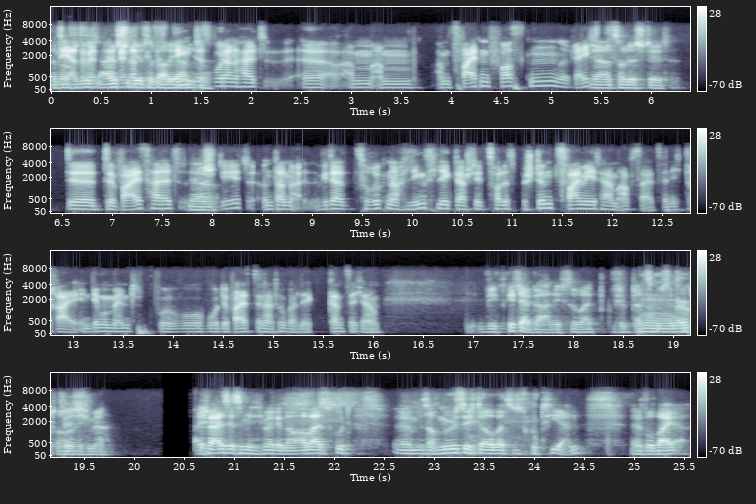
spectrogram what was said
nee, also wenn, einstudierte wenn das Variante. Ding ist, wo dann halt äh, am, am, am zweiten Pfosten rechts ja, Zollis steht. De, Device halt ja. steht und dann wieder zurück nach links legt, da steht Zollis bestimmt zwei Meter im Abseits, wenn nicht drei, in dem Moment, wo, wo, wo Device den halt drüber legt, ganz sicher. Wie, geht ja gar nicht, so weit viel Platz gibt es im Tor nicht mehr. Ich weiß jetzt nicht mehr genau, aber es ist gut, ähm, ist auch müßig darüber zu diskutieren. Äh, wobei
